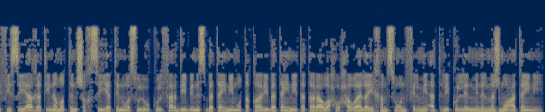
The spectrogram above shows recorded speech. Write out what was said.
في صياغة نمط شخصية وسلوك الفرد بنسبتين متقاربتين تتراوح حوالي 50% لكل من المجموعتين.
